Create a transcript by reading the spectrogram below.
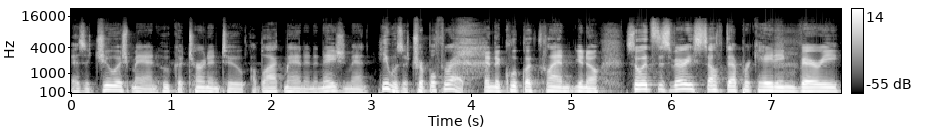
as a Jewish man who could turn into a black man and an Asian man, he was a triple threat. in the Ku Klux Klan, you know, so it's this very self-deprecating, very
